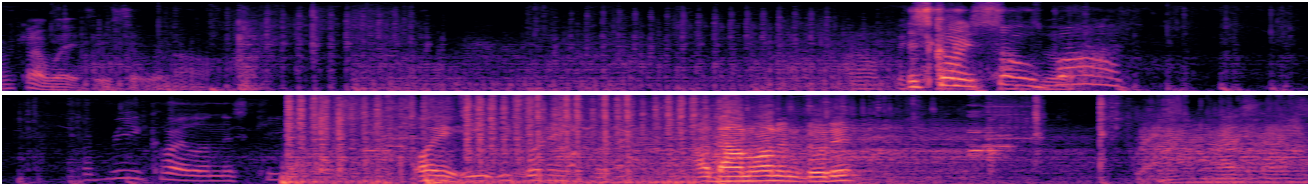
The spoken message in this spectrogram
I'm gonna wait for you to run out. Don't This gun is so bad! The recoil on this key. Oh, yeah, he, he's running. he's. I down one in building. Nice, nice.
